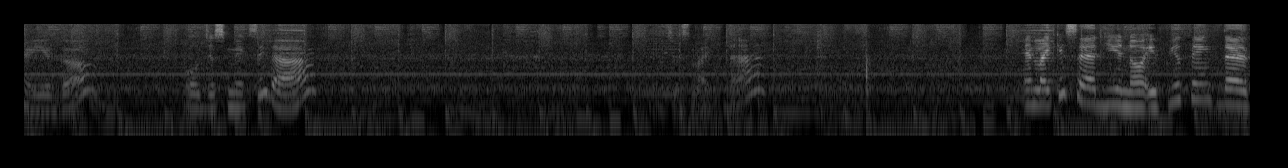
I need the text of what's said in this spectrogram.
here you go. We'll just mix it up. Just like that. And like I said, you know, if you think that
